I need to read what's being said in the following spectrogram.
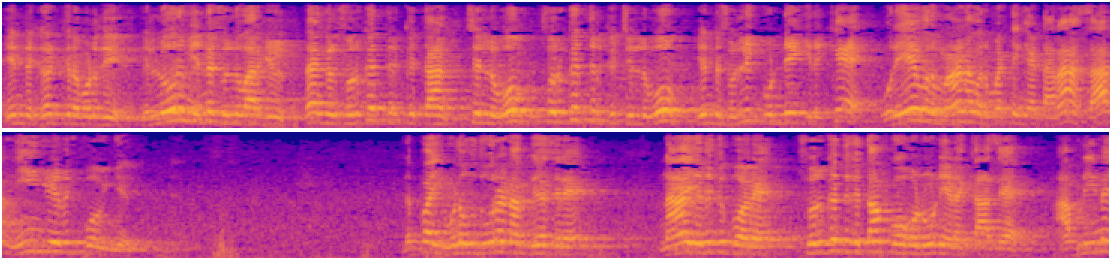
என்று கேட்கிற பொழுது எல்லோரும் என்ன சொல்லுவார்கள்? நாங்கள் சொர்க்கத்திற்கு தான் செல்லுவோம் சொர்க்கத்திற்கு செல்லுவோம் என்று சொல்லிக் கொண்டே இருக்க ஒரே ஒரு மாணவர் மட்டும் கேட்டாரா சார் நீங்க எதுக்கு போவீங்க? என்னப்பா இவ்வளவு தூரம் நான் பேசுறேன். நான் எதுக்கு போவேன்? சொர்க்கத்துக்கு தான் போகணும்னு எனக்கு ஆசை. அப்படின்னா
